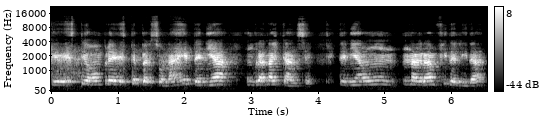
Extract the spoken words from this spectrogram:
que este hombre, este personaje tenía un gran alcance, tenía una gran fidelidad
